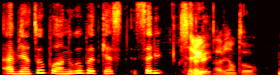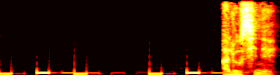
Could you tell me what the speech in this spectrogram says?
À bientôt pour un nouveau podcast. Salut Salut. À bientôt. Allociné.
